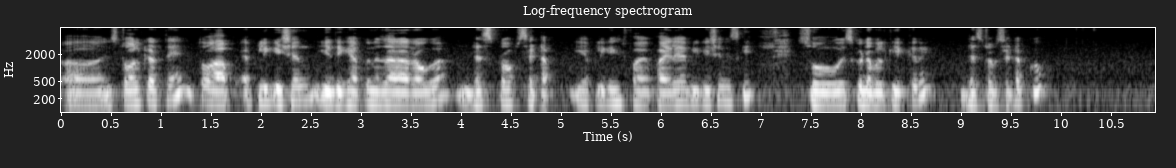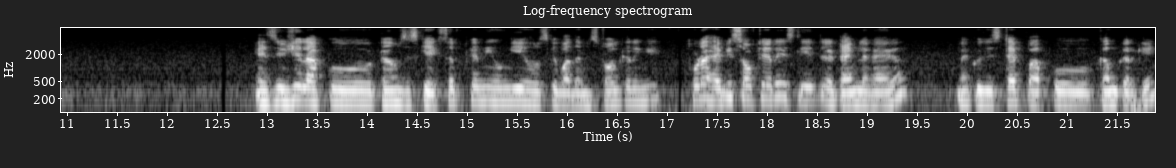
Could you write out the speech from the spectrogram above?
इंस्टॉल करते हैं। तो आप एप्लीकेशन ये देखिए आपको नज़र आ रहा होगा डेस्कटॉप सेटअप ये एप्लीकेशन फ़ाइल है एप्लीकेशन इसकी। सो so, इसको डबल क्लिक करें डेस्कटॉप सेटअप को। एज़ यूजल आपको टर्म्स इसकी एक्सेप्ट करनी होंगी और उसके बाद हम इंस्टॉल करेंगे। थोड़ा हैवी सॉफ्टवेयर है इसलिए टाइम लगाएगा। मैं कुछ स्टेप आपको कम करके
